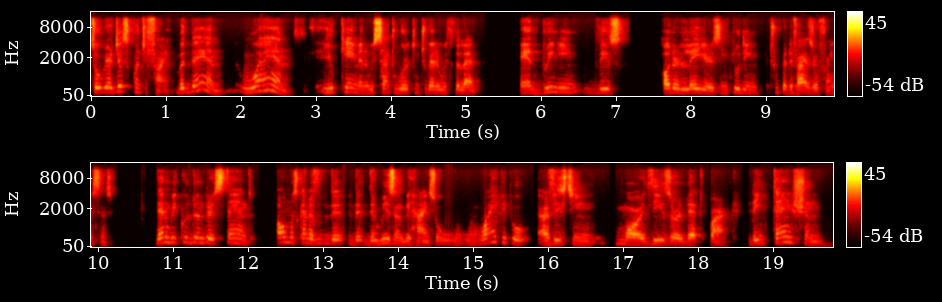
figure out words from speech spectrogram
So we are just quantifying. But then when you came and we started working together with the lab and bringing these other layers, including TripAdvisor, for instance, then we could understand almost kind of the, the, the, reason behind. So why people are visiting more this or that park. The intention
